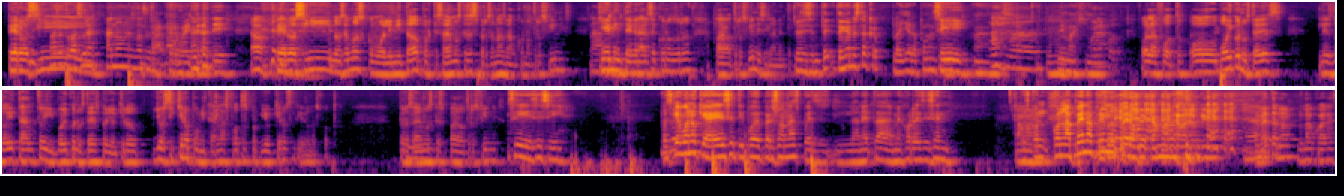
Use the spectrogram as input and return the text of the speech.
Pero sí. Pasa tu basura. Ah, no, no es basura. Ah, no, pero- güey, espérate. Ah, Pero sí nos hemos como limitado porque sabemos que esas personas van con otros fines. Ah, Quieren integrarse con nosotros para otros fines y la neta. Que dicen, "Te- tengan esta playera, pónganse. Sí. Ah, Ajá. Me imagino. O la foto. O voy con ustedes, les doy tanto y voy con ustedes, pero yo quiero, yo sí quiero publicar las fotos porque yo quiero salir en las fotos. Pero sabemos que es para otros fines. Sí, sí, sí. Pues qué bueno que a ese tipo de personas, pues la neta, mejor les dicen. pues, Cámara. con, con la pena, primo, pero. Cámara, primo. La neta, no, no la cuagas.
